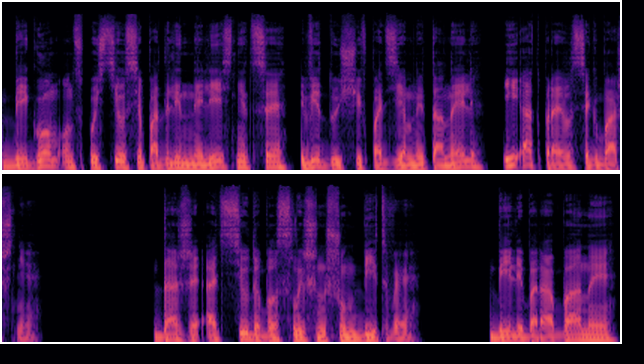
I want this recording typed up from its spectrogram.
Бегом он спустился по длинной лестнице, ведущей в подземный тоннель, и отправился к башне. Даже отсюда был слышен шум битвы. Били барабаны,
